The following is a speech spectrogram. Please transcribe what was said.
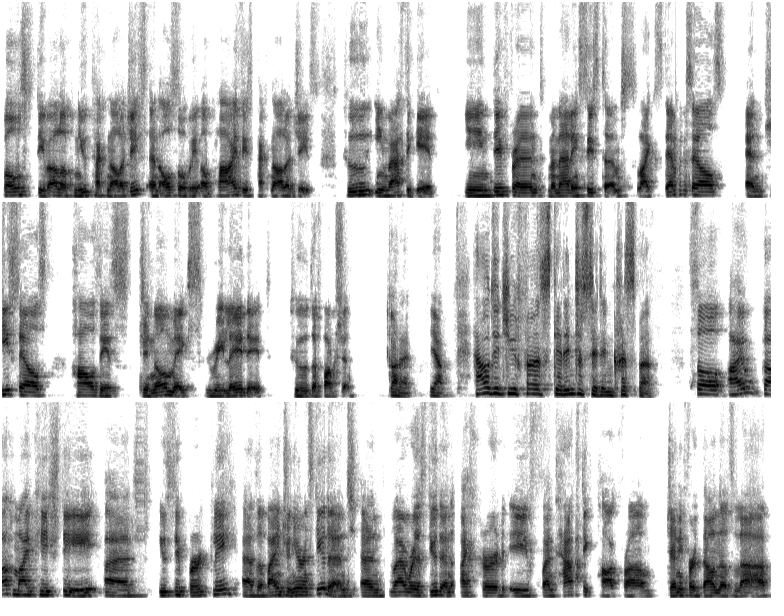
both develop new technologies and also we apply these technologies to investigate in different mammalian systems like stem cells and T cells, how this genomics related to the function. Got it. Yeah. How did you first get interested in CRISPR? So I got my PhD at UC Berkeley as a bioengineering student. And when I was a student, I heard a fantastic talk from Jennifer Doudna's lab.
